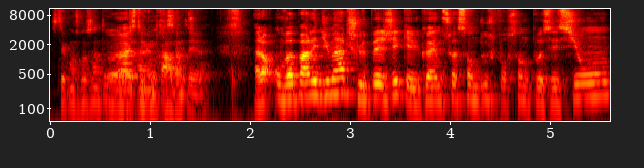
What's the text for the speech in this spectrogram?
C'était contre saint Ouais, c'était contre saint Alors, on va parler du match. Le PSG qui a eu quand même 72% de possession,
